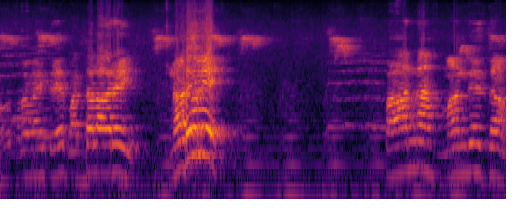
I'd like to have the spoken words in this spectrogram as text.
అవసరమైతే బట్టలు ఆరేయి. నడురి పా అన్న మందేద్దాం. చేద్దాం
